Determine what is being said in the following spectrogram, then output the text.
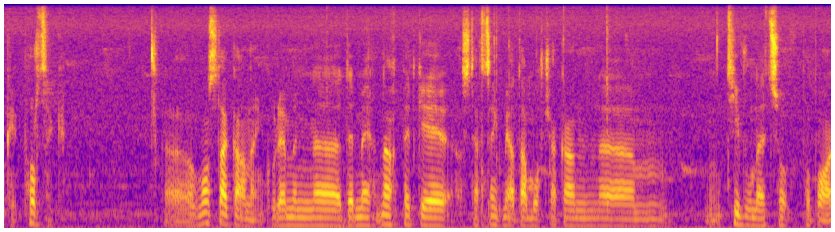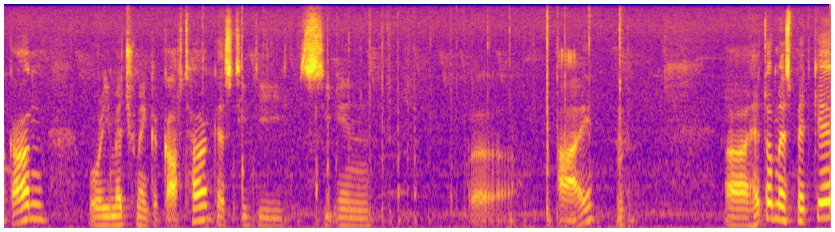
Okay, փորձեք ոնց դա կանենք։ Ուրեմն դե նախ պետք է ստեղծենք մի հատ ամբողջական թիվ ունեցող փոփոխական, որի մեջ մենք կկարդանք stdcin i հետո մեզ պետք է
